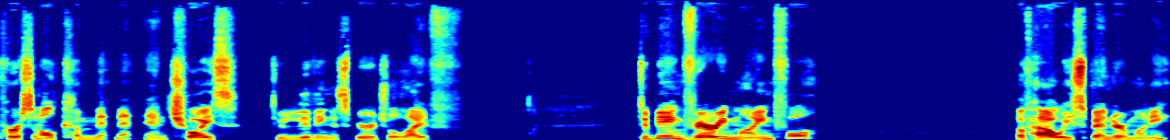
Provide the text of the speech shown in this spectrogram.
personal commitment and choice to living a spiritual life to being very mindful of how we spend our money.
